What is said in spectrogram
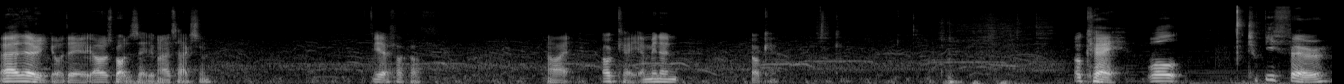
uh, there you go. There. I was about to say they're gonna attack soon. Yeah. Fuck off. All right. Okay. A minute. Okay. Okay, well, to be fair,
